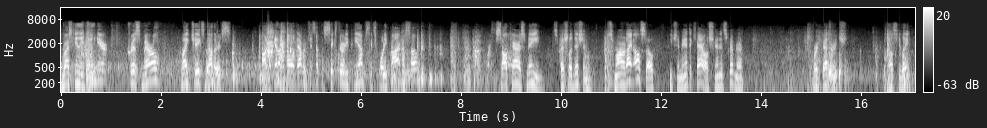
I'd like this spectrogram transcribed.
Rush Neely Jr., Chris Merrill, Mike Jakes, and others on Bowl Network just after 6.30 p.m., 6.45 or so. South Paris, Maine, special edition. Tomorrow night also featuring Amanda Carroll, Shannon Scribner, Burt Betteridge, Kelsey Layton,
